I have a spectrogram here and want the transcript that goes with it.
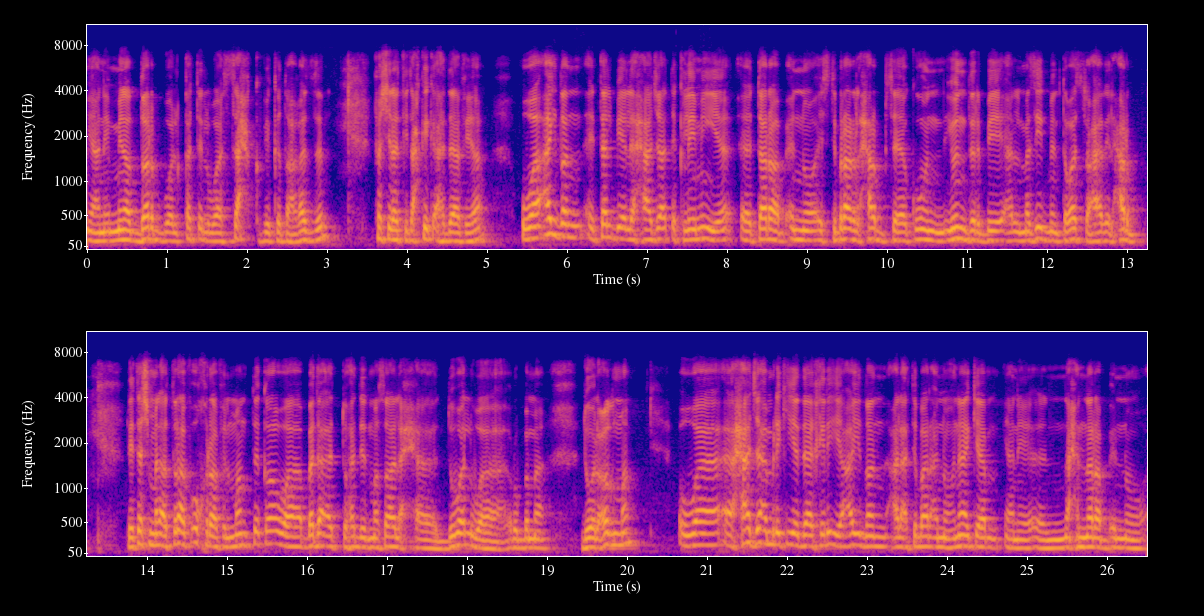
يعني من الضرب والقتل والسحق في قطاع غزة فشلت في تحقيق أهدافها. وأيضا تلبية لحاجات إقليمية ترى بأنه استمرار الحرب سيكون ينذر بالمزيد من توسع هذه الحرب. لتشمل أطراف أخرى في المنطقة وبدأت تهدد مصالح الدول وربما دول عظمى. وحاجة أمريكية داخلية أيضا على اعتبار انه هناك يعني نحن نرى بأنه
